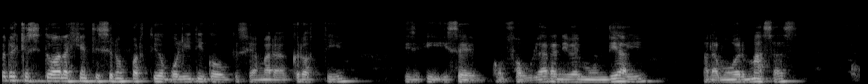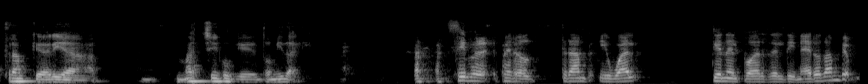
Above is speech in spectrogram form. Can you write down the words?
Pero es que si toda la gente hiciera un partido político que se llamara Krusty y, y- y se confabulara a nivel mundial para mover masas, Trump quedaría más chico que Tommy Daly. Sí, pero, pero Trump igual tiene el poder del dinero también.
